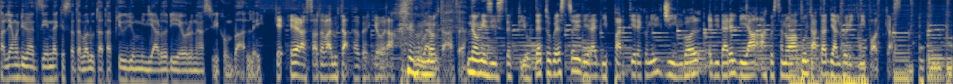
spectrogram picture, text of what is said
Parliamo di un'azienda che è stata valutata a più di un miliardo di euro nella Silicon Valley che era stata valutata perché ora non, non, esiste più. Detto questo, io direi di partire con il jingle e di dare il via a questa nuova puntata di Algoritmi Podcast.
